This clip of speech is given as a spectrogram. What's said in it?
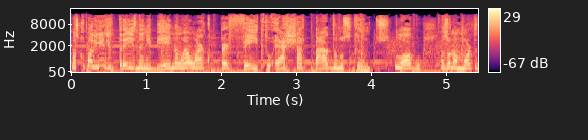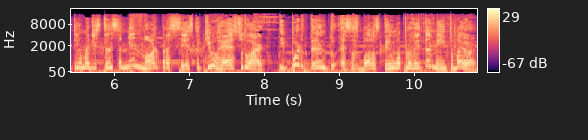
mas como a linha de três na NBA não é um arco perfeito, é achatado nos cantos. Logo, a zona morta tem uma distância menor para a que o resto do arco. E, portanto, essas bolas têm um aproveitamento maior.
